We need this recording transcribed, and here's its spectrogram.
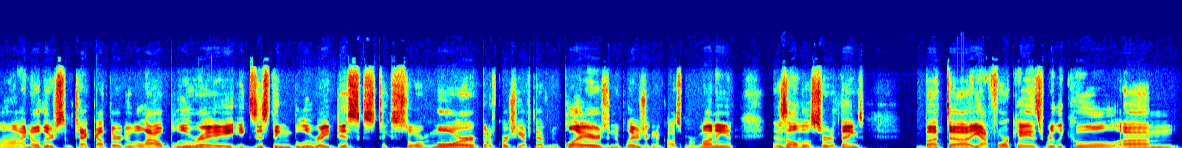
Uh, I know there's some tech out there to allow Blu-ray existing Blu-ray discs to store more, but of course you have to have new players, and new players are going to cost more money. And there's all those sort of things. But uh, yeah, 4K is really cool. Um,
